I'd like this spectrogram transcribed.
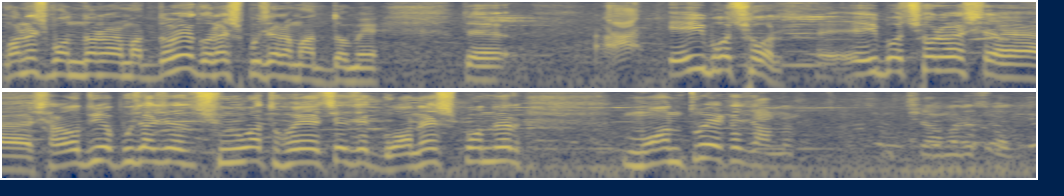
গণেশ বন্দনার মাধ্যমে, গণেশ পূজার মাধ্যমে। তো এই বছর, এই বছরের শা- শারদীয় পূজা যে শুরুয়াত হয়েছে, যে গণেশ পণ্যের মন্ত্র জানার ইচ্ছা আমাদের সাথে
